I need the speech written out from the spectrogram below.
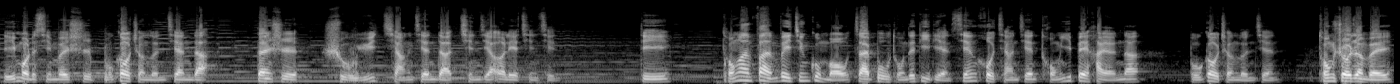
李某的行为是不构成轮奸的，但是属于强奸的情节恶劣情形。第一，同案犯未经共谋，在不同的地点先后强奸同一被害人呢？不构成轮奸。通说认为，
